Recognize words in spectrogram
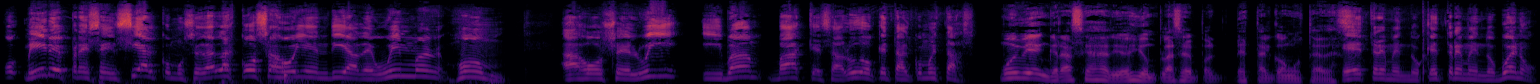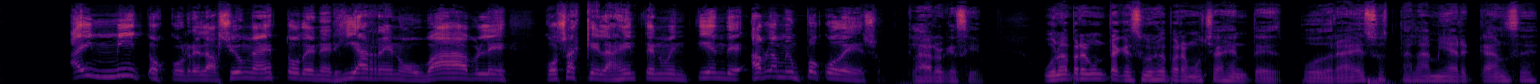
con- mire, presencial, como se dan las cosas hoy en día, de Winman Home, a José Luis Iván Vázquez. Saludos, ¿qué tal? ¿Cómo estás? Muy bien, gracias a Dios y un placer por- de estar con ustedes. Qué tremendo, qué tremendo. Bueno, hay mitos con relación a esto de energía renovable, cosas que la gente no entiende. Háblame un poco de eso. Claro que sí. Una pregunta que surge para mucha gente es, ¿podrá eso estar a mi alcance?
